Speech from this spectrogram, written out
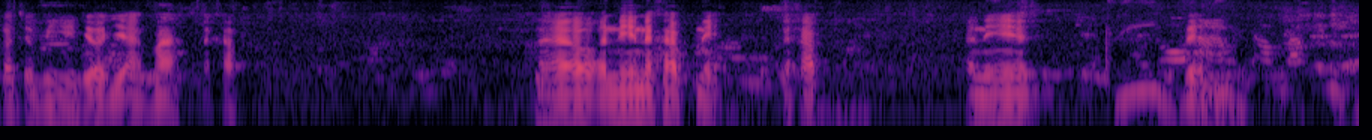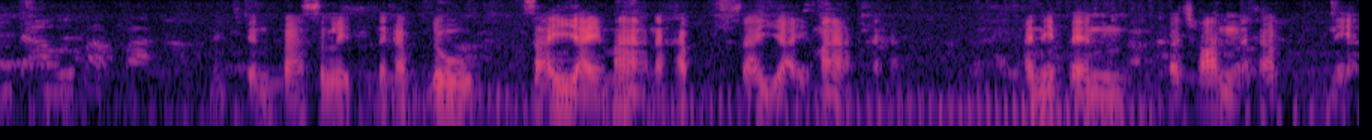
ก็จะมีเยอะแยะมากนะครับ แล้วอันนี้นะครับนี่นะครับ อันนี้เป็น เป็นปลาสลิดนะครับ ดูไซส์ใหญ่มากนะครับไซส์ใหญ่มากนะครับ อันนี้เป็นปลาช่อนนะครับเนี่ย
